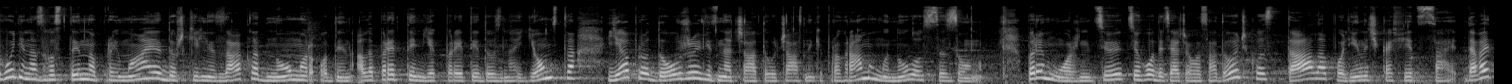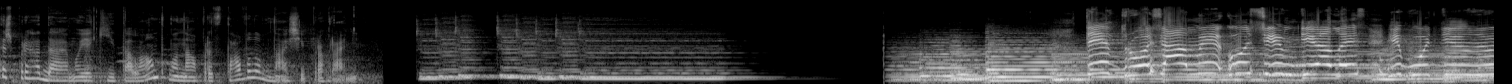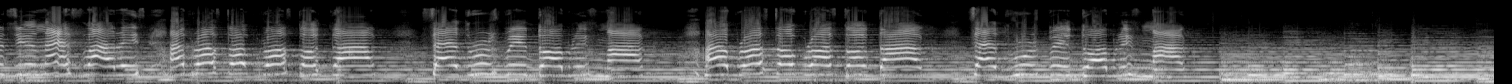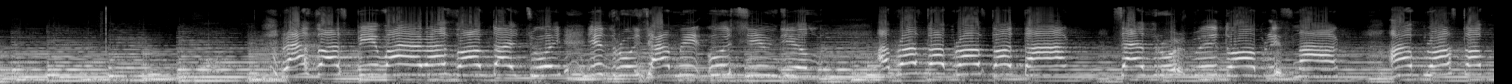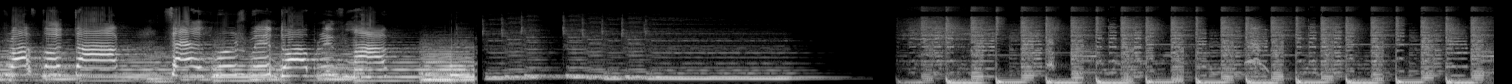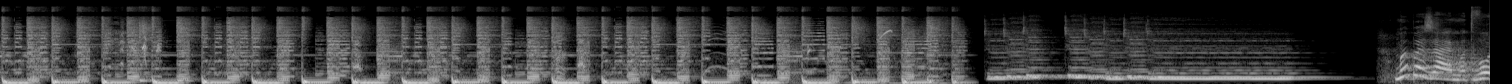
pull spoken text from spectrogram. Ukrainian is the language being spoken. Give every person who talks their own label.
Speaker 1: Сьогодні нас гостинно приймає дошкільний заклад номер 1 Але перед тим як перейти до знайомства, я продовжую відзначати учасників програми минулого сезону. Переможницею цього дитячого садочку стала Поліночка Фітсайт. Давайте ж пригадаємо, який талант вона представила в нашій програмі.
